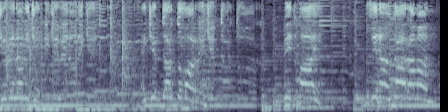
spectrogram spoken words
2012 2012 Ekip 4 duvar Ekip 4 duvar. Bitbay Sinan Kahraman.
